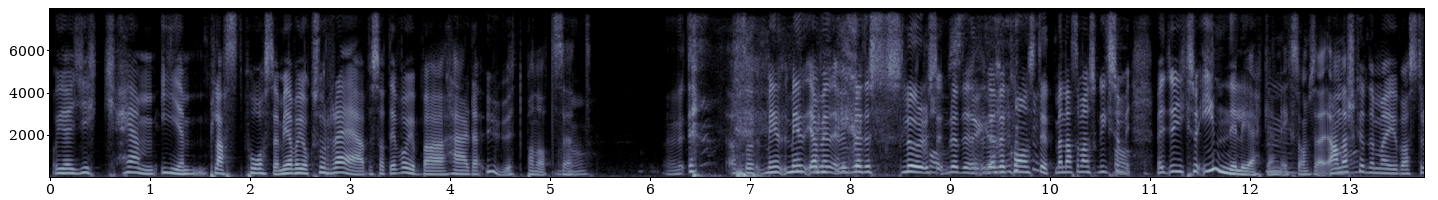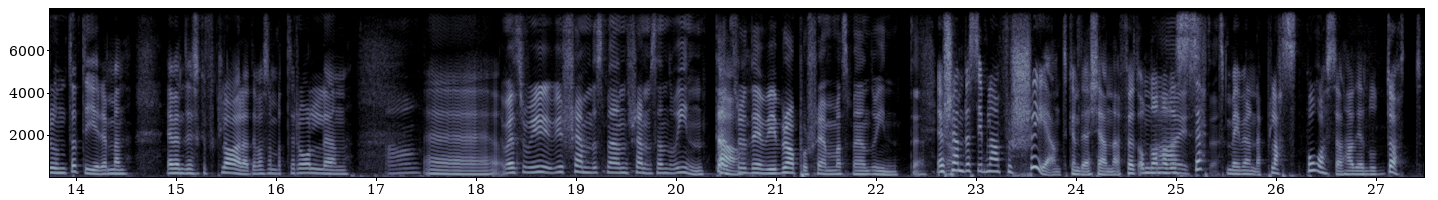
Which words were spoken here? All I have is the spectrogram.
Och jag gick hem i en plastpåse, men jag var ju också räv, så att det var ju bara härda ut på något sätt. Ja. Alltså, min, min, ja, men, blev det slurr, så blev det, blev det konstigt. Men alltså, man gick så, men det gick så in i leken. Liksom, så här. Annars kunde man ju bara struntat i det, men jag vet inte hur jag ska förklara. Det var som att rollen... Ja. Eh, Men jag tror vi, vi skämdes men skämdes ändå inte. Ja. Jag tror det är, vi är bra på att skämmas men ändå inte. jag skämdes ibland för sent, kunde jag känna. För att om någon Ja, hade sett det. mig med den där plastpåsen hade jag nog dött.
